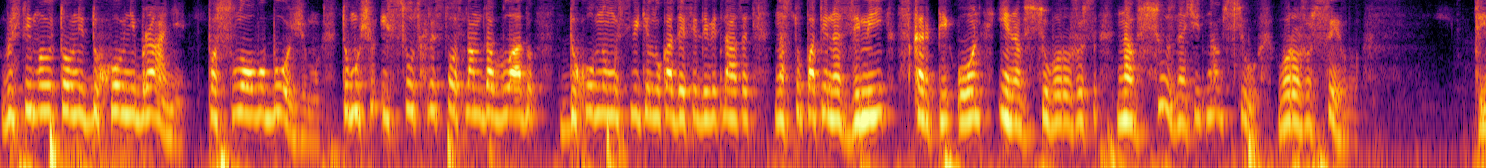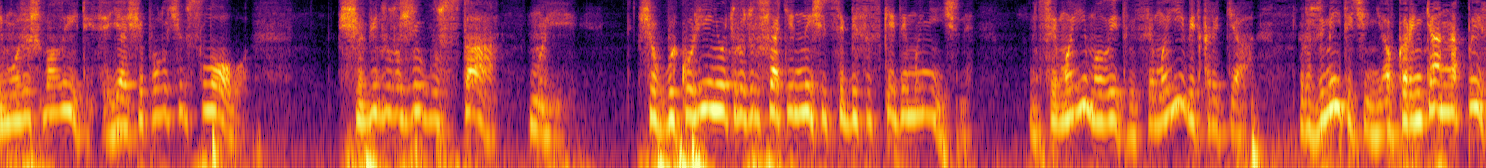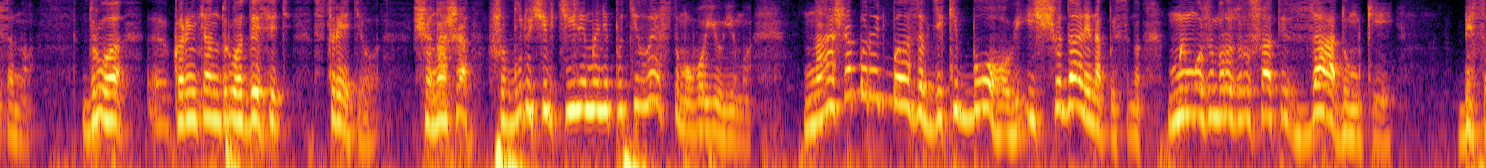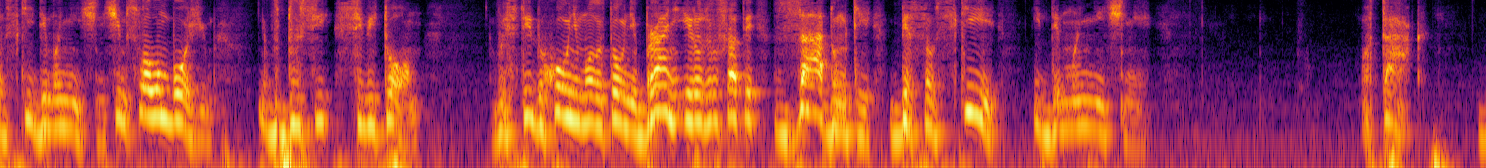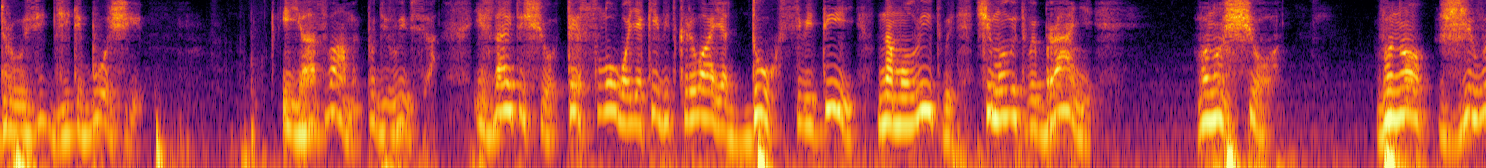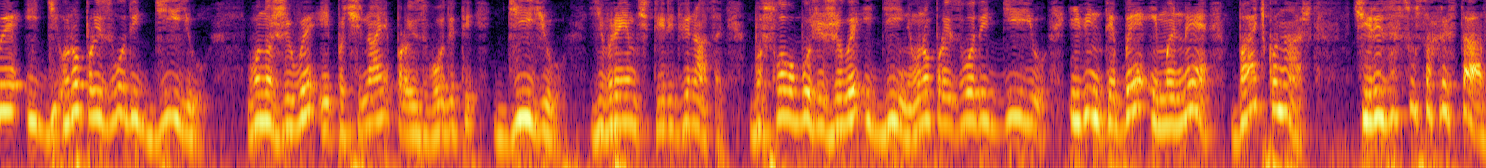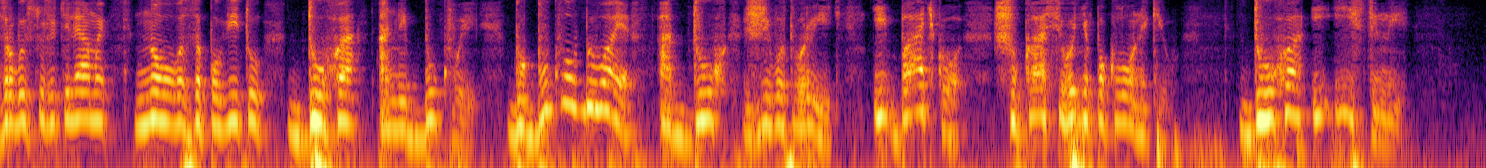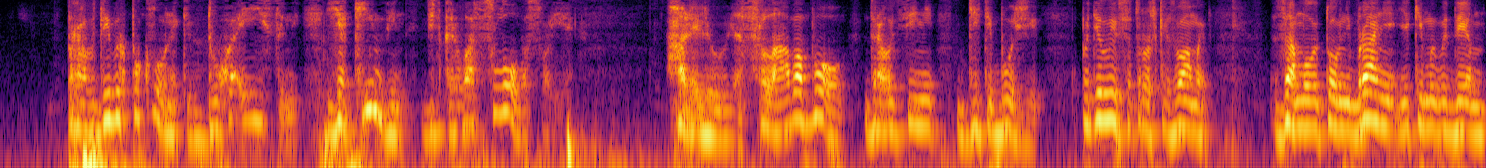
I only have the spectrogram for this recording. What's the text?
вести молитовні духовні брані по Слову Божому. Тому що Ісус Христос нам дав владу в духовному світі Лука 10.19 наступати на змій, скорпіон і на всю ворожу на всю, значить на всю ворожу силу. Ти можеш молитися, я ще получив слово, що він вложив в уста мої, щоб викорінювати, розрушати і нищити це бісовське демонічне. Ну, Це мої молитви, це мої відкриття. Розумієте чи ні? А в Коринтян написано, друга, е, Коринтян 2, 10 з 3, що наша, що будучи в тілі, ми не по тілесному воюємо. Наша боротьба завдяки Богові. І що далі написано? Ми можемо розрушати задумки бесовські демонічні, чим Словом Божим, в дусі світом. Вести духовні молитовні брані і розрушати задумки бесовські і демонічні. Отак, друзі, діти Божі. І я з вами поділився. І знаєте що? Те слово, яке відкриває Дух Святий на молитви чи молитви брані, воно що? Воно живе і ді... воно производить дію. Воно живе і починає производити дію. Євреям 4.12. Бо Слово Боже живе і дійне, воно производить дію. І Він тебе і мене, батько наш, через Ісуса Христа зробив служителями нового заповіту духа, а не букви. Бо буква вбиває, а дух животворить. І батько шука сьогодні поклонників, духа і істини правдивих поклонників Духа і істини, яким він відкрива Слово своє. Галілюя! Слава Богу, драгоцінні діти Божі! Поділився трошки з вами за молитовні брані, які ми ведемо.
